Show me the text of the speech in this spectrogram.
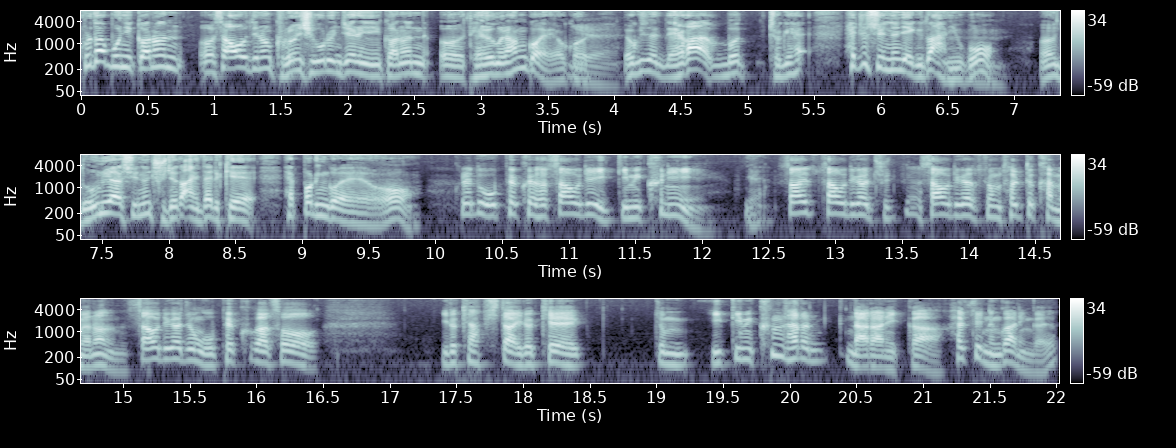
그러다 보니까는 어, 사우디는 그런 식으로 이제 그러니까는 어, 대응을 한 거예요. 예. 여기서 내가 뭐 저기 해, 해줄 수 있는 얘기도 아니고 음. 어, 논의할 수 있는 주제도 아니다 이렇게 해버린 거예요. 그래도 오페크에서 사우디의 입김이 크니 예. 사우디가 주, 사우디가 좀 설득하면은 사우디가 좀 오페크 가서 이렇게 합시다 이렇게 좀 입김이 큰 사람 나라니까 할 수 있는 거 아닌가요?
